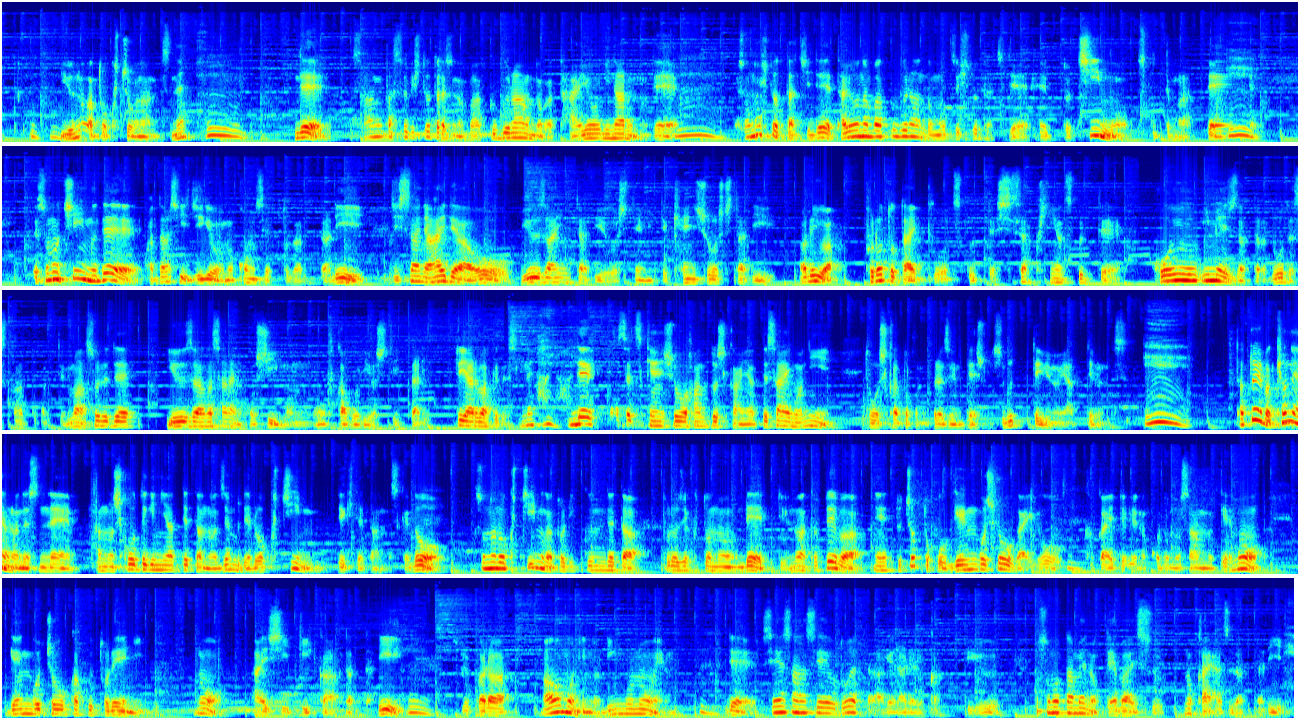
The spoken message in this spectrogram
というのが特徴なんですね。うん、で参加する人たちのバックグラウンドが多様になるので、うん、その人たちで多様なバックグラウンドを持つ人たちで、えっと、チームを作ってもらって、えでそのチームで新しい事業のコンセプトだったり実際にアイデアをユーザーインタビューをしてみて検証したりあるいはプロトタイプを作って試作品を作ってこういうイメージだったらどうですか？とかって、まあ、それでユーザーがさらに欲しいものを深掘りをしていったりってやるわけですね。はいはい、で、仮説検証を半年間やって、最後に投資家とかのプレゼンテーションするっていうのをやってるんです。えー例えば去年はですね、あの思考的にやってたのは全部で6チームできてたんですけど、その6チームが取り組んでたプロジェクトの例っていうのは、例えば、えー、とちょっとこう言語障害を抱えているような子どもさん向けの言語聴覚トレーニングの ICT 化だったり、それから青森のりんご農園で生産性をどうやったら上げられるかっていう、そのためのデバイスの開発だったり、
